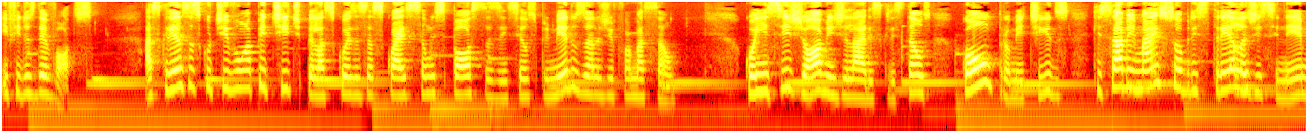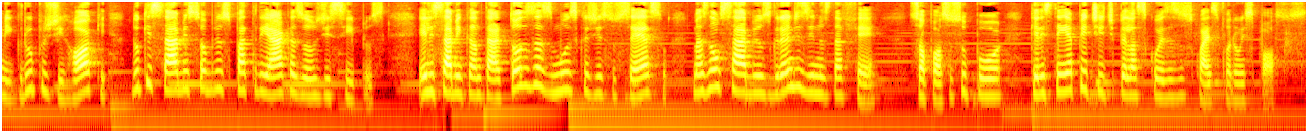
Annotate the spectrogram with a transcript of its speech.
e filhos devotos. As crianças cultivam apetite pelas coisas às quais são expostas em seus primeiros anos de formação. Conheci jovens de lares cristãos comprometidos que sabem mais sobre estrelas de cinema e grupos de rock do que sabem sobre os patriarcas ou os discípulos. Eles sabem cantar todas as músicas de sucesso, mas não sabem os grandes hinos da fé. Só posso supor que eles têm apetite pelas coisas às quais foram expostos.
